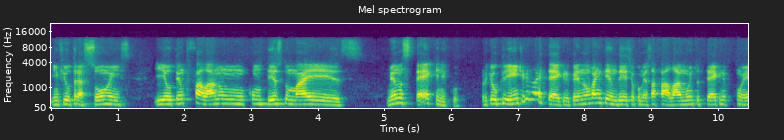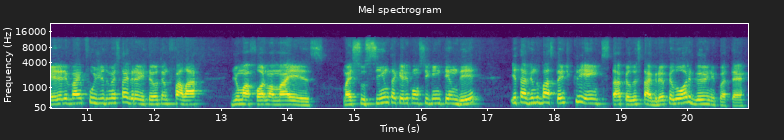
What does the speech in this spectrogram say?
infiltrações, e eu tento falar num contexto mais menos técnico, porque o cliente ele não é técnico, ele não vai entender se eu começar a falar muito técnico com ele, ele vai fugir do meu Instagram. Então eu tento falar de uma forma mais mais sucinta que ele consiga entender e tá vindo bastante clientes, tá? Pelo Instagram, pelo orgânico até.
